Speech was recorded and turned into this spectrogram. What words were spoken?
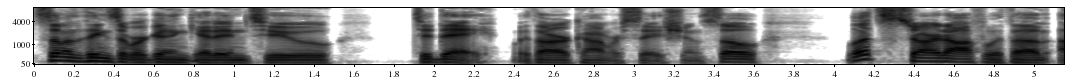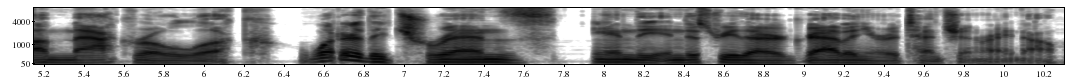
some of the things that we're going to get into today with our conversation. So let's start off with a, a macro look. What are the trends in the industry that are grabbing your attention right now?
